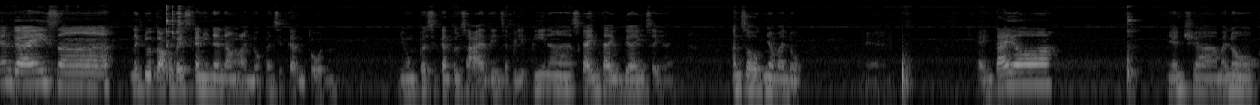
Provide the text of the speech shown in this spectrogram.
Ayan guys, uh, nagluto ako guys kanina ng ano, pansit canton. Yung pansit canton sa atin sa Pilipinas. Kain tayo guys, ayan. Ang sahog niya manok. Ayan. Kain tayo. Ayan siya, manok.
